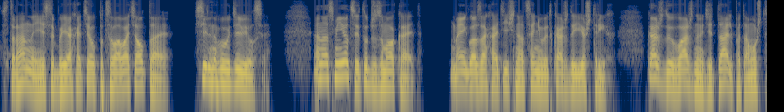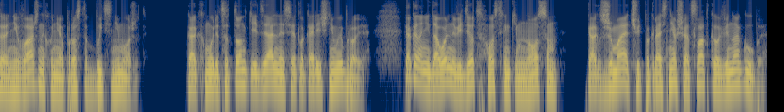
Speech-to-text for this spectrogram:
Странно, если бы я хотел поцеловать Алтая. Сильно бы удивился. Она смеется и тут же замолкает. Мои глаза хаотично оценивают каждый ее штрих, каждую важную деталь, потому что неважных у нее просто быть не может. Как хмурятся тонкие идеальные светло-коричневые брови. Как она недовольно ведет остреньким носом, как сжимает чуть покрасневшие от сладкого вина губы.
